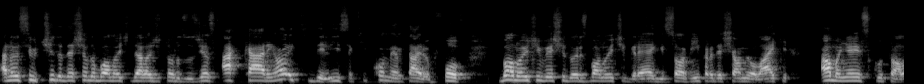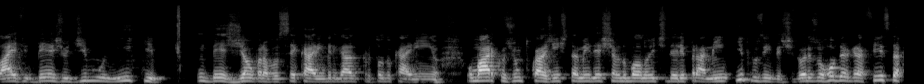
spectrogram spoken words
A Nancy Utida deixando boa noite dela de todos os dias. A Karen, olha que delícia, que comentário fofo. Boa noite, investidores. Boa noite, Greg. Só vim para deixar o meu like. Amanhã escuto a live. Beijo de Munique. Um beijão para você, Karim. Obrigado por todo o carinho. O Marcos, junto com a gente, também deixando boa noite dele para mim e para os investidores. O Roder Grafista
